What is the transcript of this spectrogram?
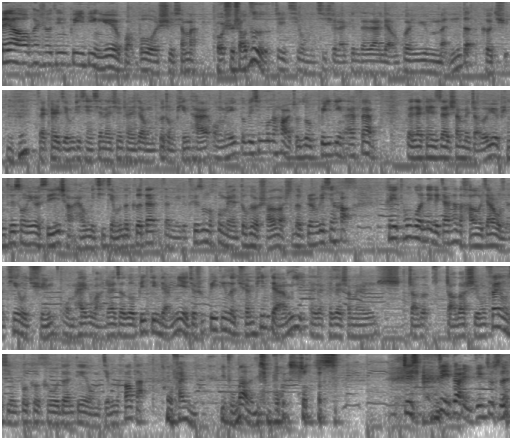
大家好，欢迎收听不一定音乐广播，我是小马。我是勺子。这一期我们继续来跟大家聊关于门的歌曲。嗯哼，在开始节目之前，先来宣传一下我们各种平台。我们一个微信公众号叫做不一定 FM，大家可以在上面找到乐评推送、音乐随机场，还有每期节目的歌单。在每个推送的后面都会有勺子老师的个人微信号，可以通过那个加他的好友加入我们的听友群。我们还有一个网站叫做必定点 me，就是必定的全拼点 me，大家可以在上面找到找到使用泛用型播客客户端订阅我们节目的方法。我发现你一读慢了，你就不会说了。这这一段已经就是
